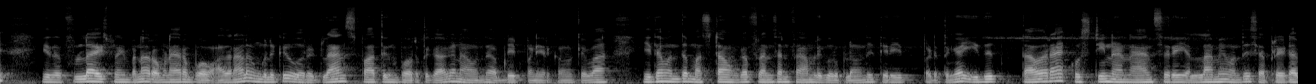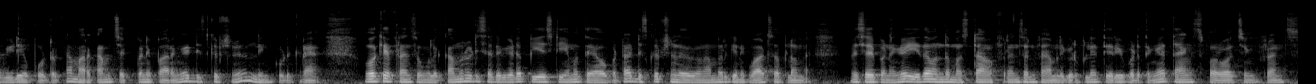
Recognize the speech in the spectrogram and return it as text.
இதை ஃபுல்லாக எக்ஸ்பிளைன் பண்ணால் ரொம்ப நேரம் போகும். அதனால் உங்களுக்கு ஒரு கிளான்ஸ் பார்த்துன்னு போகிறதுக்காக நான் வந்து அப்டேட் பண்ணியிருக்கேன். ஓகேவா இதை வந்து மஸ்ட்டாக உங்கள் ஃப்ரெண்ட்ஸ் அண்ட் ஃபேமிலி குரூப்பில் வந்து தெரியப்படுத்துங்க. இது தவிர கொஸ்டின் அண்ட் ஆன்சரு எல்லாமே வந்து செப்பரேட்டாக வீடியோ போட்டிருக்கேன். மறக்காமல் செக் பண்ணி பாருங்கள் டிஸ்கிரிப்ஷனில் லிங்க் கொடுக்குறேன். ஓகே ஃப்ரெண்ட்ஸ் உங்களுக்கு கம்யூனிட்டி சர்டிஃபிகேட்டோ பிஎஸ்டிஎம்மோ தேவைப்பட்டால் டிஸ்கிரிப்ஷனில் இருக்கிற நம்பருக்கு எனக்கு வாட்ஸ்அப்பில் மெசேஜ் பண்ணுங்கள் இதை வந்து மஸ்ட்டாக ஃப்ரெண்ட்ஸ் அண்ட் ஃபேமிலி குரூப்லேயும் தெரியப்படுத்துங்க. தேங்க்ஸ் ஃபார் வாட்சிங் ஃப்ரெண்ட்ஸ்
